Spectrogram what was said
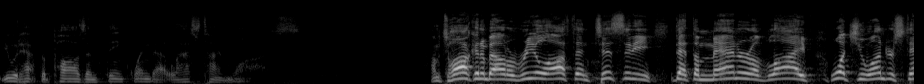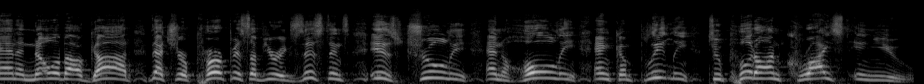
you would have to pause and think when that last time was. I'm talking about a real authenticity that the manner of life, what you understand and know about God, that your purpose of your existence is truly and wholly and completely to put on Christ in you.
